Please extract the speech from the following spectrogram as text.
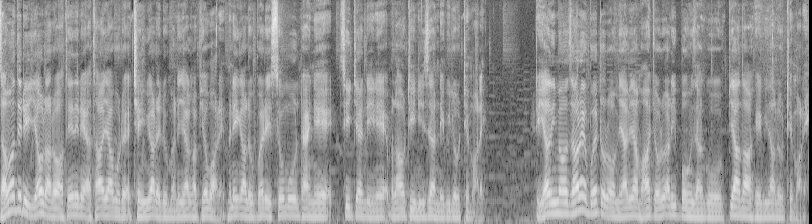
ဇာမသစ်တွေရောက်လာတော့အသင်းတွေနဲ့အသားရဖို့အတွက်အချိန်ရတယ်လို့မန်နေဂျာကပြောပါတယ်မနေ့ကလိုပွဲတွေစိုးမိုးနိုင်တဲ့စီချက်နေနဲ့ဘယ်လောက်ထိနီးစပ်နေပြီလို့ထင်ပါလဲ တရားဒီမှာစားတဲ့ပွဲတော်တော်များများမှာကျွန်တော်တို့အဲ့ဒီပုံစံကိုပြသခဲ့ပြီးသားလို့ထင်ပါတယ်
